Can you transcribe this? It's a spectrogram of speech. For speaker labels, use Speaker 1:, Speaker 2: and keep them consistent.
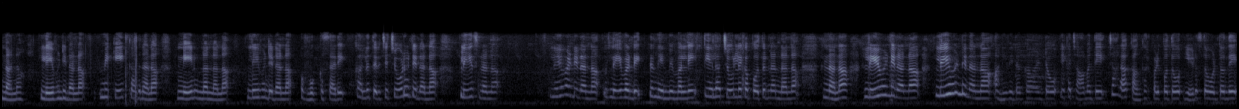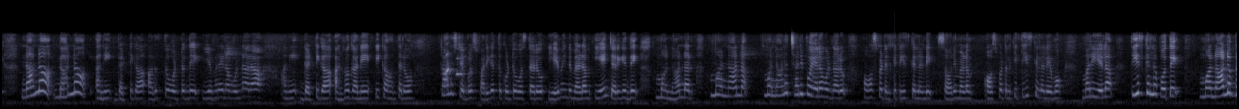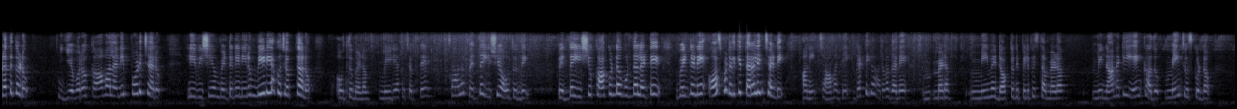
Speaker 1: నాన్న లేవండి నాన్న. మీకేం కాదు నాన్న. నేనున్నాను నాన్న. లేవండి నాన్న. ఒక్కసారి కళ్ళు తెరిచి చూడండి నాన్న. ప్లీజ్ నాన్న. లేవండి నాన్న. లేవండి. నేను మిమ్మల్ని ఎలా చూడలేకపోతున్నాను నాన్న. నాన్న లేవండి నాన్న. లేవండి నాన్న అనే విధంగా అంటూ ఇక చామంతి చాలా కంగారు పడిపోతూ ఏడుస్తూ ఉంటుంది. నాన్న నాన్న అని గట్టిగా అరుస్తూ ఉంటుంది. ఎవరైనా ఉన్నారా? అని గట్టిగా అరవగానే ఇక అంతలో కానిస్టేబుల్స్ పరిగెత్తుకుంటూ వస్తారు. ఏమైంది మేడం? ఏం జరిగింది? మా నాన్న మా నాన్న మా నాన్న చనిపోయేలా ఉన్నారు. హాస్పిటల్కి తీసుకెళ్ళండి. సారీ మేడం హాస్పిటల్కి తీసుకెళ్ళలేము. మరి ఎలా? తీసుకెళ్ళపోతే మా నాన్న బ్రతకడు. ఎవరో కావాలని పొడిచారు. ఈ విషయం వెంటనే నేను మీడియాకు చెప్తాను. వద్దు మేడం మీడియాకు చెప్తే చాలా పెద్ద ఇష్యూ అవుతుంది. పెద్ద ఇష్యూ కాకుండా ఉండాలంటే వెంటనే హాస్పిటల్కి తరలించండి. అని చామంతి గట్టిగా అరవగానే మేడం మేమే డాక్టర్ని పిలిపిస్తాం మేడం. మీ నాన్నకి ఏం కాదు మేం చూసుకుంటాం.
